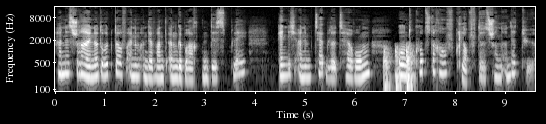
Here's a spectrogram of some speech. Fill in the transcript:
Hannes Schreiner drückte auf einem an der Wand angebrachten Display ähnlich einem Tablet herum und kurz darauf klopfte es schon an der Tür.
